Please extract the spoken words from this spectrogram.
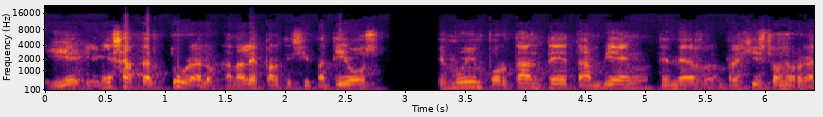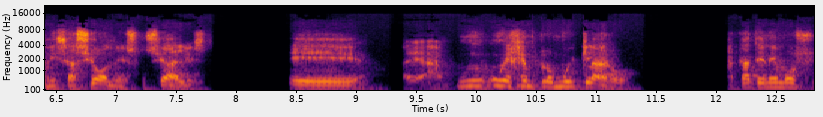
Y en esa apertura de los canales participativos es muy importante también tener registros de organizaciones sociales. Eh, un, ejemplo muy claro. Acá tenemos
